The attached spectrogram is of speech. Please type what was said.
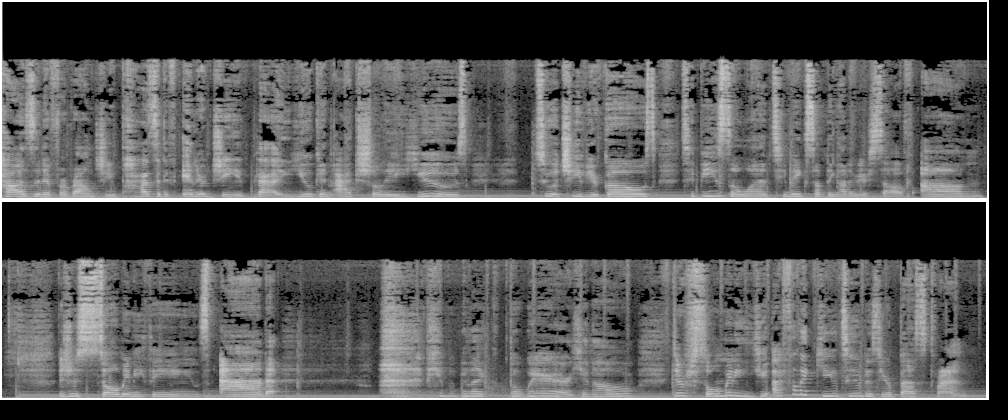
positive around you, positive energy that you can actually use to achieve your goals, to be someone, to make something out of yourself. Um, there's just so many things. And people be like, but where, you know? There's so many. I feel like YouTube is your best friend.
